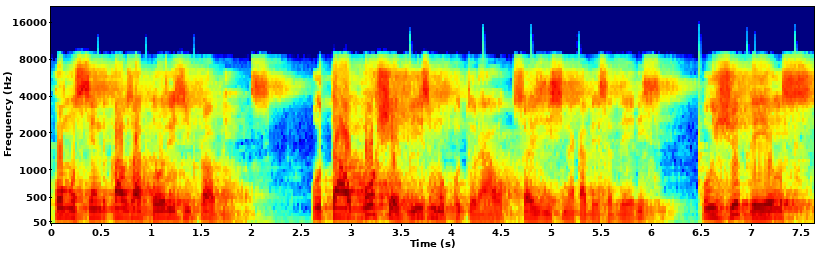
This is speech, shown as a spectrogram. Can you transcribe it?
como sendo causadores de problemas. O tal bolchevismo cultural, só existe na cabeça deles, os judeus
